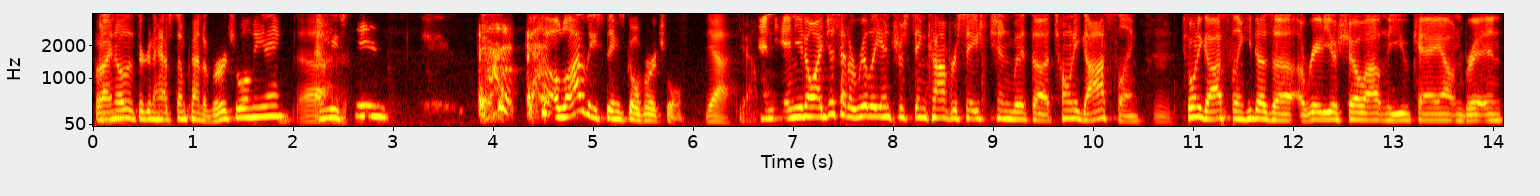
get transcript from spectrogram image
but I know that they're going to have some kind of virtual meeting. Ah. and we've seen a lot of these things go virtual. Yeah. Yeah. And and you know, I just had a really interesting conversation with uh, Tony Gosling. Tony Gosling, he does a, a radio show out in the UK, out in Britain.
